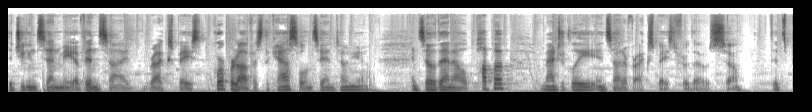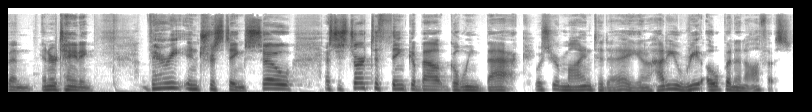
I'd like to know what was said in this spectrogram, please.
that you can send me of inside Rackspace corporate office, the castle in San Antonio?" And so then I'll pop up magically inside of Rackspace for those. So it's been entertaining very interesting. So, as you start to think about going back, what's your mind today? You know, how do you reopen an office?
